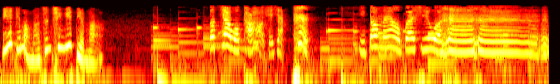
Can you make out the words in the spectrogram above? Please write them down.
你也给妈妈争气一点嘛！都叫我考好学校，哼！你都没有关心我，哼哼。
